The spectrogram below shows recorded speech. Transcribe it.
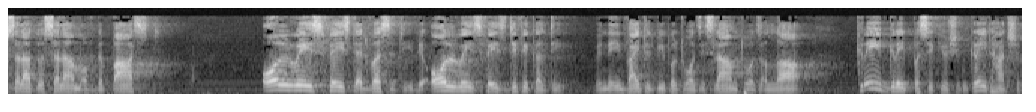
salatu wasalam of the past always faced adversity. They always faced difficulty when they invited people towards Islam, towards Allah. Great, great persecution, great hardship.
